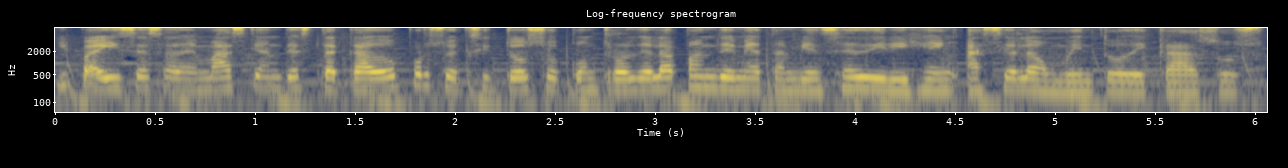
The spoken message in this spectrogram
Y países además que han destacado por su exitoso control de la pandemia también se dirigen hacia el aumento de casos.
